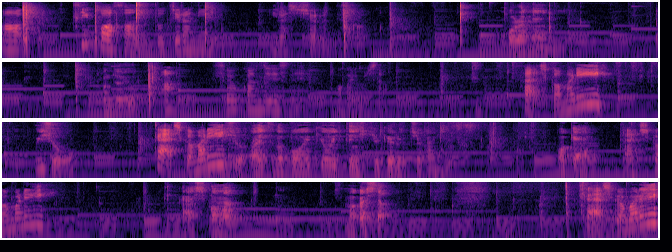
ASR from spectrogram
あキーパーさんどちらにいらっしゃるんですか？ここら辺にですね。わかりました。かしこまり。以上かしこま以り上あいつの攻撃を1点引き受けるっちゅう感じ OK かしこまり。かしこま。任した。かしこまり。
